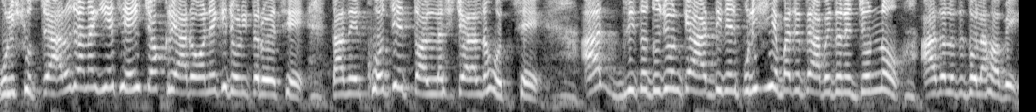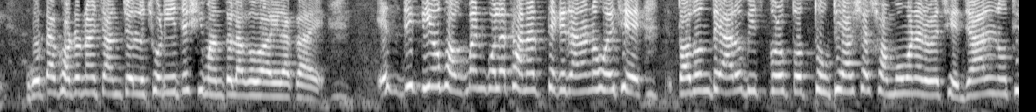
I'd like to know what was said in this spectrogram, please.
পুলিশ সূত্রে আরও জানা গিয়েছে, এই চক্রে আরও অনেকে জড়িত রয়েছে। তাদের খোঁজে তল্লাশি চালানো হচ্ছে। আজ ধৃত দুজনকে আট দিনের পুলিশি হেফাজতে আবেদনের জন্য আদালতে তোলা হবে। গোটা ঘটনায় চাঞ্চল্য ছড়িয়েছে সীমান্ত লাগোয়া এলাকায়। এসডিপিও ভগবানগোলা থানার থেকে জানানো হয়েছে, তদন্তে আরও বিস্ফোরক তথ্য উঠে আসার সম্ভাবনা রয়েছে। জাল নথি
